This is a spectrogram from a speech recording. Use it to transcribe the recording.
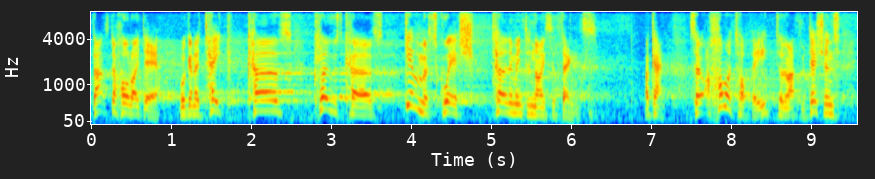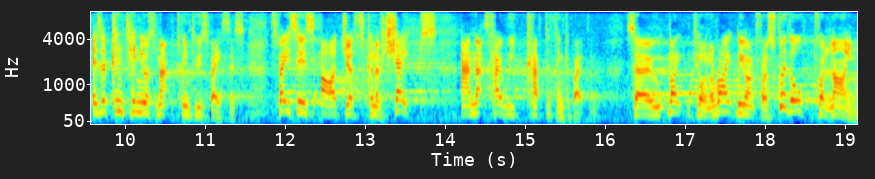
That's the whole idea. We're going to take curves, closed curves, give them a squish, turn them into nicer things. Okay, so a homotopy, to the mathematicians, is a continuous map between two spaces. Spaces are just kind of shapes and that's how we have to think about them. So, like the two on the right, we went from a squiggle to a line.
